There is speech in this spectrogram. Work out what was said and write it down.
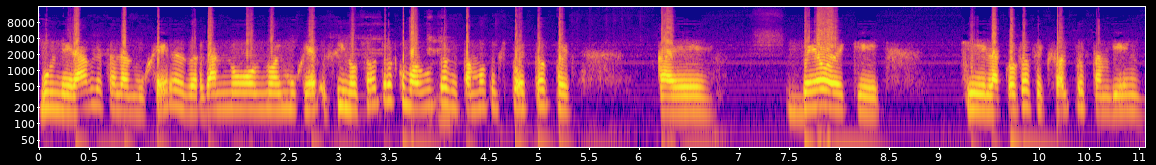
vulnerables a las mujeres verdad no no hay mujeres si nosotros como adultos estamos expuestos pues eh, veo de que que la cosa sexual pues también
